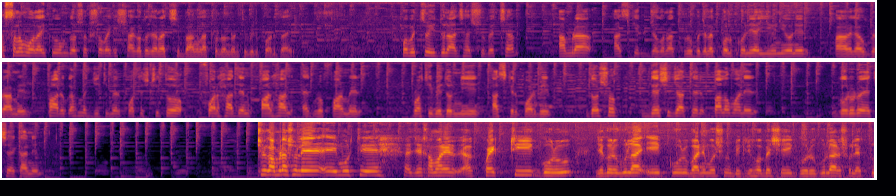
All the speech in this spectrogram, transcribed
আসসালামু আলাইকুম। দর্শক, সবাইকে স্বাগত জানাচ্ছি বাংলা টু লন্ডন টিভির পর্দায়। পবিত্র ঈদুল আজহার শুভেচ্ছা। আমরা আজকে জগন্নাথপুর উপজেলা কলকলিয়া ইউনিয়নের পাড়গাঁও গ্রামের ফারুক আহমেদ জিতুমের প্রতিষ্ঠিত ফরহাদেন ফারহান অ্যাগ্রো ফার্মের প্রতিবেদন নিয়ে আজকের পর্বে। দর্শক দেশি জাতের ভালো মানের গরু রয়েছে এখানে। দর্শক আমরা আসলে এই মুহূর্তে যে খামারের কয়েকটি গরু যে গরুগুলা এই কোরবানি মৌসুম বিক্রি হবে সেই গরুগুলার আসলে একটু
